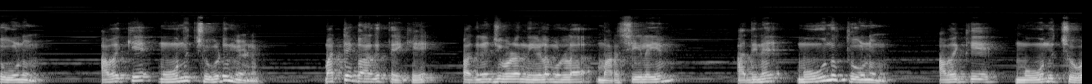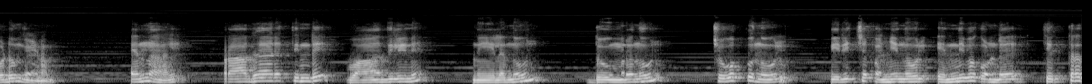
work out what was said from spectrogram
തൂണും അവയ്ക്ക് മൂന്ന് ചുവടും വേണം. മറ്റേ ഭാഗത്തേക്ക് പതിനഞ്ച് പുഴ നീളമുള്ള മറശീലയും അതിന് മൂന്ന് തൂണും അവയ്ക്ക് മൂന്ന് ചുവടും വേണം. എന്നാൽ പ്രാകാരത്തിന്റെ വാതിലിന് നീലനൂൽ ധൂമ്രനൂൽ ചുവപ്പ് നൂൽ പിരിച്ച പഞ്ഞിനൂൽ എന്നിവ കൊണ്ട് ചിത്ര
